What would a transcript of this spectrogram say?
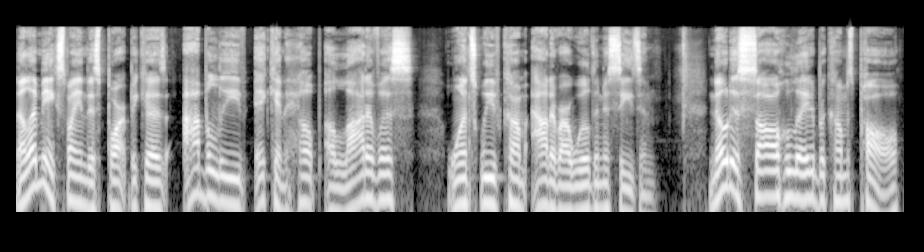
Now, let me explain this part because I believe it can help a lot of us once we've come out of our wilderness season. Notice Saul, who later becomes Paul,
